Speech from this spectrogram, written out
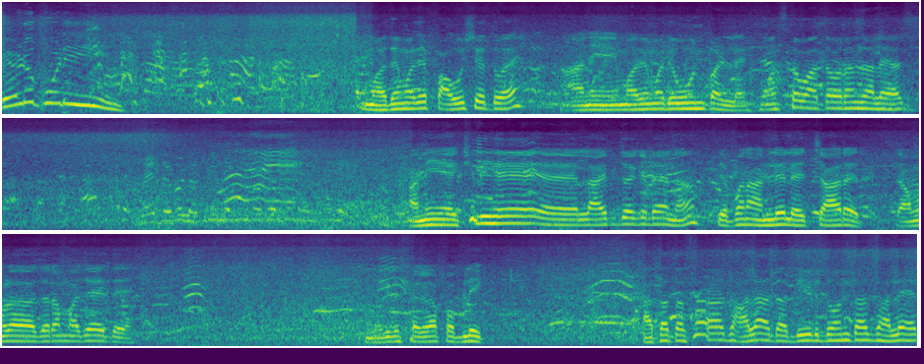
बेडूक उडी. मध्ये मध्ये पाऊस येतोय आणि मध्ये मध्ये ऊन पडलंय. मस्त वातावरण झालंय आज. आणि ॲक्च्युली हे लाईफ जॅकेट आहे ना ते पण आणलेले आहेत. चार आहेत. त्यामुळं जरा मजा येते. इकडे सगळा पब्लिक आता तसा झाला आता दीड दोन तास झाले आहेत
